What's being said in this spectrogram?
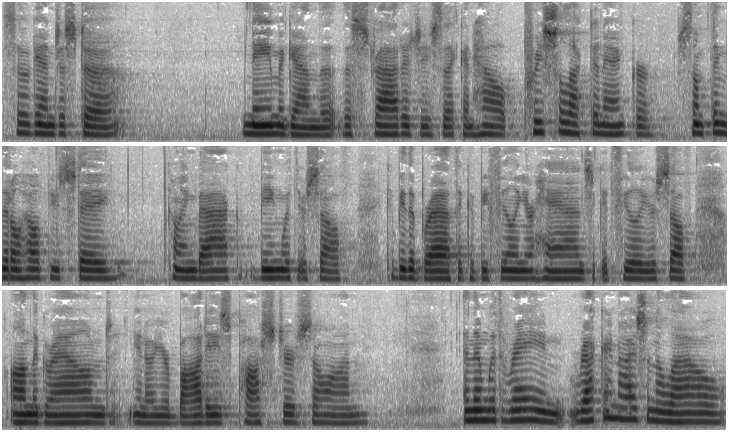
So, again, just to name again the, the strategies that can help. Pre select an anchor, something that'll help you stay coming back, being with yourself. It could be the breath, it could be feeling your hands, it could feel yourself on the ground, you know, your body's posture, so on. And then with rain, recognize and allow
